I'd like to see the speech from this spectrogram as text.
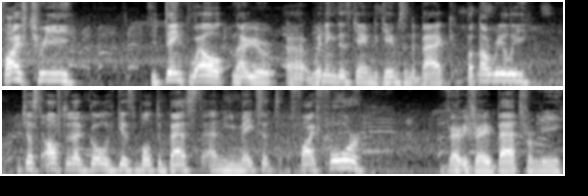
5-3. You think, well, now you're uh, winning this game, the game's in the bag. But not really. Just after that goal, he gives the ball to Best and he makes it 5-4. Very, very bad for me.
